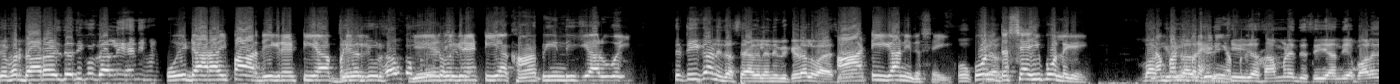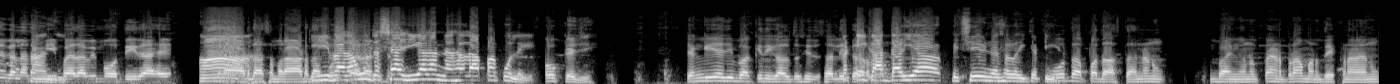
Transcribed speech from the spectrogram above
ਤੇ ਫਿਰ ਡਰ ਵਾਲੀ ਤਾਂ ਇਹਦੀ ਕੋਈ ਗੱਲ ਹੀ ਹੈ ਨਹੀਂ ਹੁਣ? ਕੋਈ ਡਰ ਵਾਲੀ ਭਾਰ ਦੀ ਗਾਰੰਟੀ ਆ ਆਪਣੀ। ਜੂਰ ਸਭ complete ਜੇਰ ਹੋਈ। ਦੀ। ਗਾਰੰਟੀ ਆ ਖਾਣ ਪੀਣ ਦੀ ਚਾਰੂ ਆ ਜੀ ਤੇ ਟੀਕਾ ਨਹੀਂ ਦੱਸਿਆ ਅਗਲੇ ਨੇ ਵੀ ਕਿਹੜਾ ਲਵਾਇਆ ਸੀ? ਹਾਂ ਟੀਕਾ ਨਹੀਂ ਦੱਸਿਆ ਜੀ। Okay ਭੁੱਲ ਆ। ਦੱਸਿਆ ਸੀ ਭੁੱਲ ਗਏ। ਬਾਕੀ ਨੰਬਰ ਦੀ ਗੱਲ ਨੰਬਰ ਹੈ ਜਿਹੜੀ ਨਹੀਂ ਚੀਜ਼ ਆ ਸਾਹਮਣੇ ਦਿਸੀ ਜਾਂਦੀ ਆ ਬਾਹਲੀਆਂ ਗੱਲਾਂ ਦਾ ਕੀ ਹਾਂਜੀ। ਫਾਇਦਾ ਵੀ ਮੋਦੀ ਦਾ ਇਹ। ਹਾਂ। ਦਾ ਸਮਰਾਟ ਦਾ ਕੀ ਫਾਇਦਾ? ਉਹ। ਦੱਸਿਆ ਸੀਗਾ ਤਾਂ ਨਸਲ ਆਪਾਂ ਭੁੱਲ ਗਏ। ਓਕੇ ਜੀ। ਚੰਗੀ ਹੈ ਜੀ ਬਾਕੀ ਦੀ ਗੱਲ ਤੁਸੀਂ ਤਸੱਲੀ ਕੱਟੀ ਕਰ ਲਓ ਕੱਦ ਵਾਲੀ ਆ ਪਿੱਛੇ ਵੀ ਨਸਲ ਦੀ ਕੱਟੀ ਆ। ਉਹ ਤਾਂ ਆਪਾਂ ਦੱਸਤਾ ਇਹਨਾਂ ਨੂੰ ਬਾਈਆਂ ਨੂੰ ਭੈਣ ਭਰਾਵਾਂ ਨੂੰ ਦੇਖਣ ਵਾਲਿਆਂ ਨੂੰ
